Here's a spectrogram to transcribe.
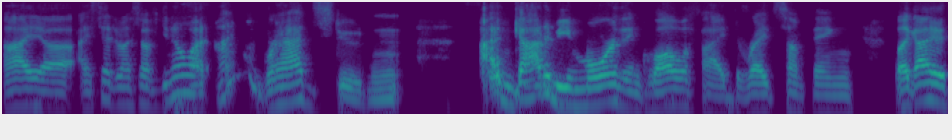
I uh, I said to myself, you know what? I'm a grad student. I've got to be more than qualified to write something like I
